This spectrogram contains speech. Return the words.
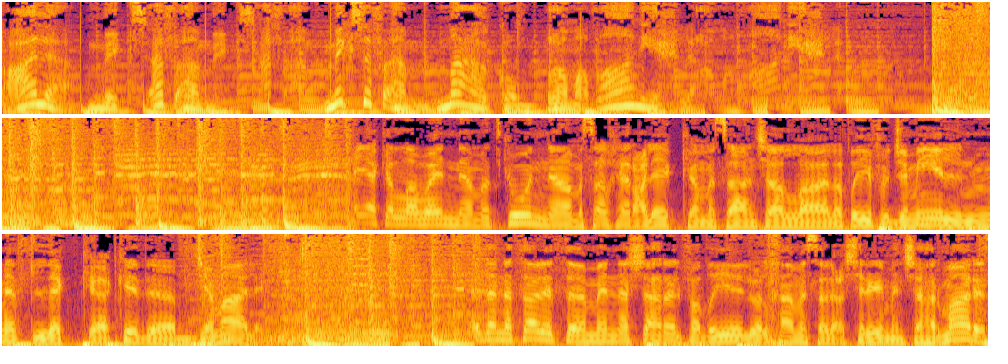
على Mix FM. Mix FM. Mix FM. معكم رمضان يحلى. رمضان يحلى. حياك الله وين ما تكون. مساء الخير عليك مساء إن شاء الله لطيف وجميل مثلك كذا بجمالك. إذا الثالث من الشهر الفضيل والخامس والعشرين من شهر مارس.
